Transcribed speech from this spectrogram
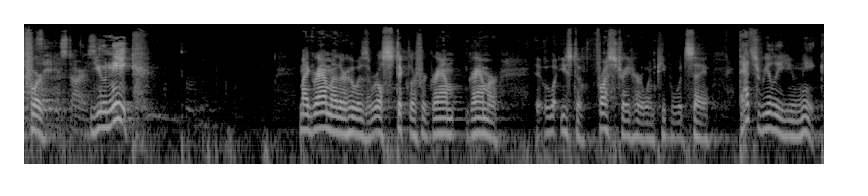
for stars. unique? My grandmother, who was a real stickler for gram- grammar, it, what used to frustrate her when people would say, That's really unique.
